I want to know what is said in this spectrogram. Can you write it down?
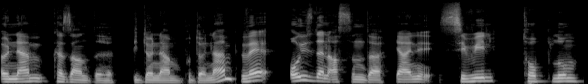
önem kazandığı bir dönem bu dönem. Ve o yüzden aslında yani sivil toplum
